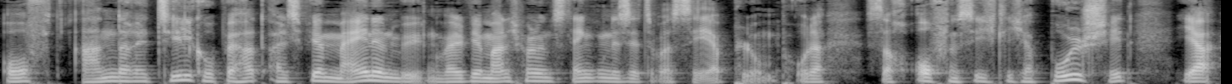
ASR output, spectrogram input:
oft andere Zielgruppe hat, als wir meinen mögen, weil wir manchmal uns denken, das ist jetzt aber sehr plump oder das ist auch offensichtlicher Bullshit. Ja,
